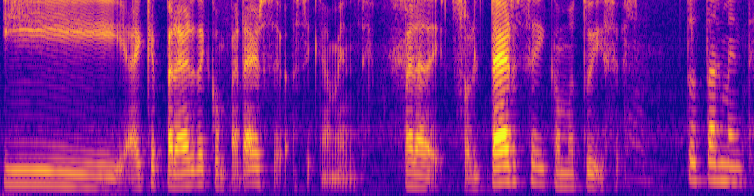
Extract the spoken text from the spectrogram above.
Y hay que parar de compararse, básicamente, para de soltarse y como tú dices. Totalmente.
